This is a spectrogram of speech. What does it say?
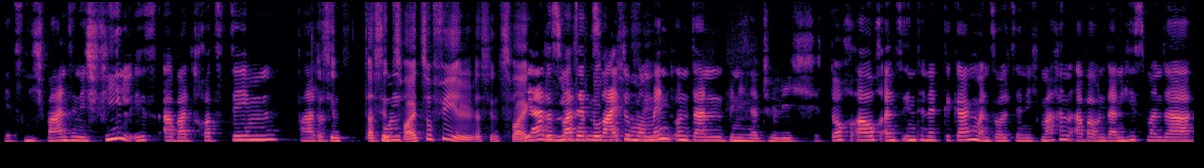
jetzt nicht wahnsinnig viel ist, aber trotzdem war das. Das sind, das sind zwei zu viel. Das sind zwei. Ja, das war der zweite Moment und dann bin ich natürlich doch auch ans Internet gegangen. Man soll es ja nicht machen, aber und dann hieß man da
